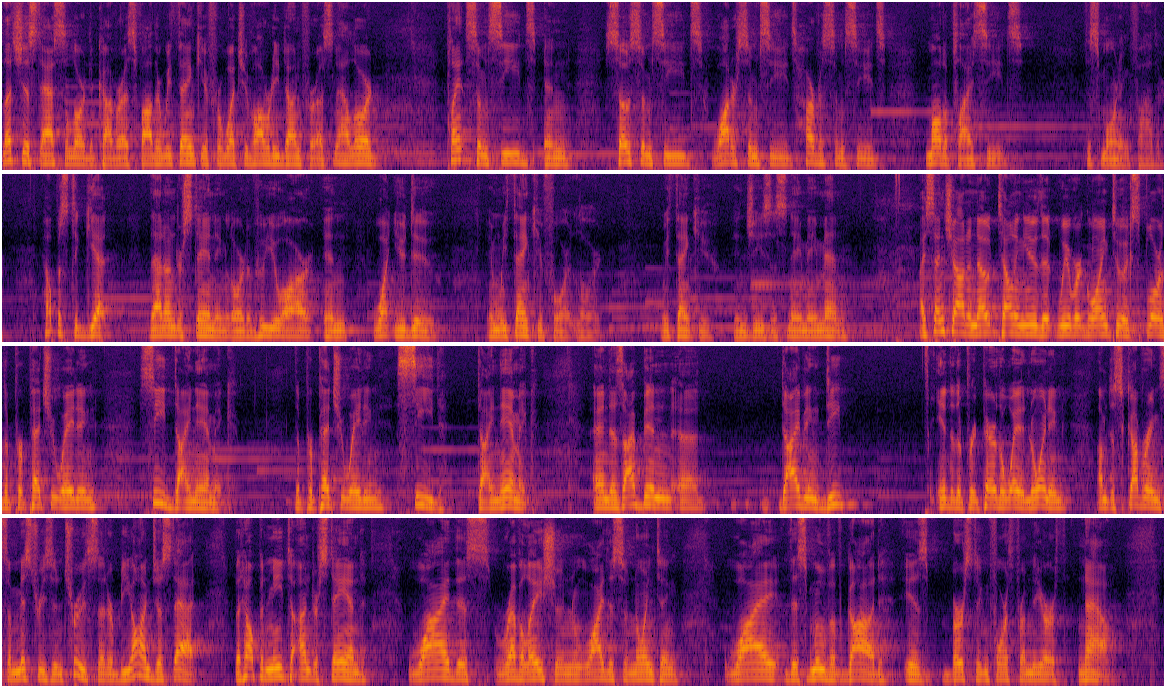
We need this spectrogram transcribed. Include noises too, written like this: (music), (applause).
Let's just ask the Lord to cover us. Father, we thank you for what you've already done for us. Now, Lord, plant some seeds and sow some seeds, water some seeds, harvest some seeds, multiply seeds this morning, Father. Help us to get that understanding, Lord, of who you are and what you do. And we thank you for it, Lord. We thank you. In Jesus' name, amen. I sent you out a note telling you that we were going to explore the perpetuating seed dynamic. The perpetuating seed dynamic. And as I've been uh, diving deep into the Prepare the Way anointing, I'm discovering some mysteries and truths that are beyond just that, but helping me to understand why this revelation, why this anointing why this move of God is bursting forth from the earth now.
